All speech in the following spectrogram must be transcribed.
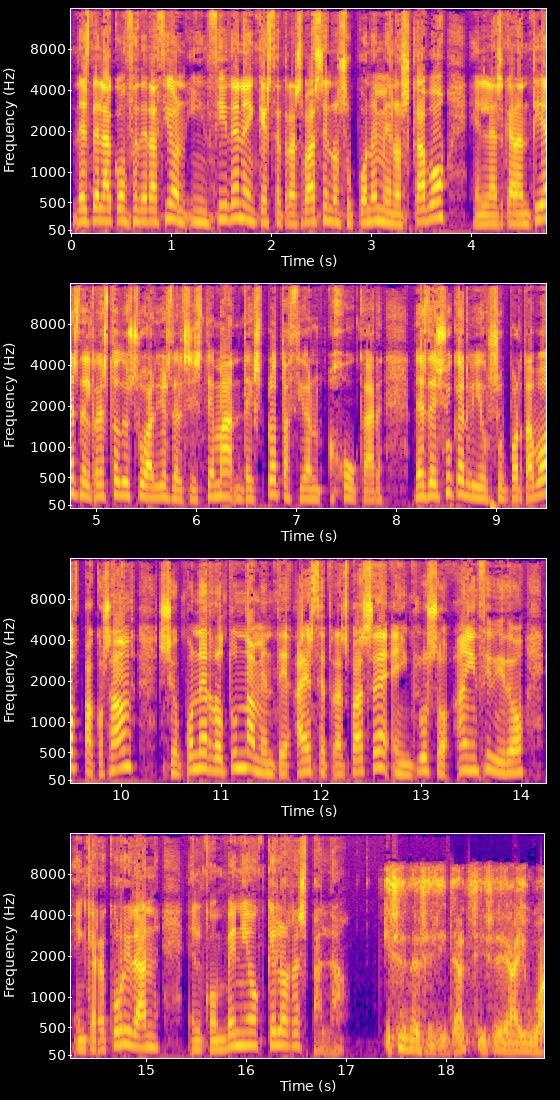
Desde la Confederación inciden en que este trasvase no supone menoscabo en las garantías del resto de usuarios del sistema de explotación Júcar. Desde Sugarview, su portavoz, Paco Sanz, se opone rotundamente a este trasvase e incluso ha incidido en que recurrirán el convenio que lo respalda. I les necessitats, si és aigua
